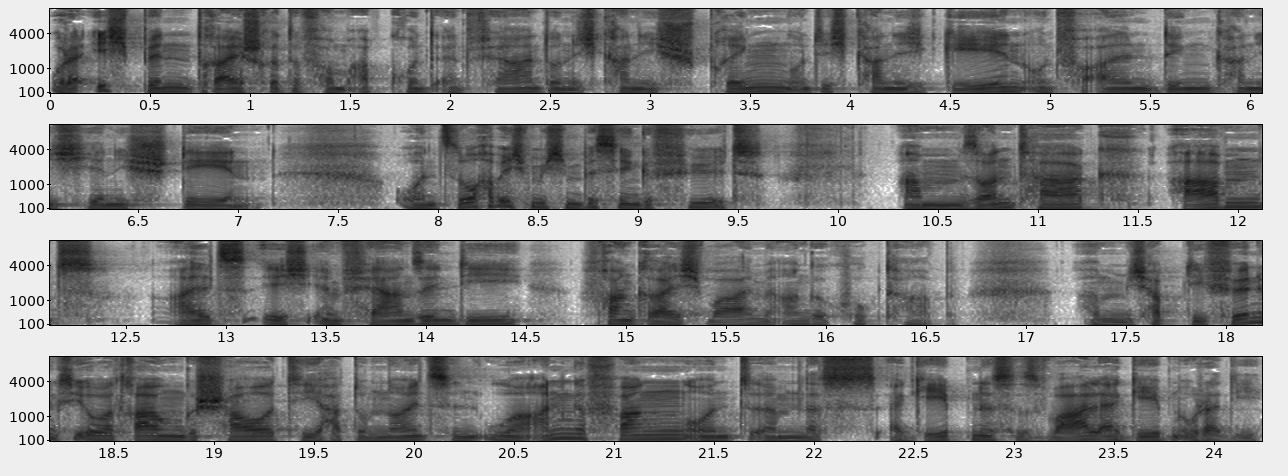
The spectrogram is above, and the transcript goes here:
oder ich bin drei Schritte vom Abgrund entfernt und ich kann nicht springen und ich kann nicht gehen und vor allen Dingen kann ich hier nicht stehen. Und so habe ich mich ein bisschen gefühlt am Sonntagabend, als ich im Fernsehen die Frankreich-Wahl mir angeguckt habe. Ähm, ich habe die Phoenix-Übertragung geschaut, die hat um 19 Uhr angefangen und ähm, das Ergebnis, das Wahlergebnis oder die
